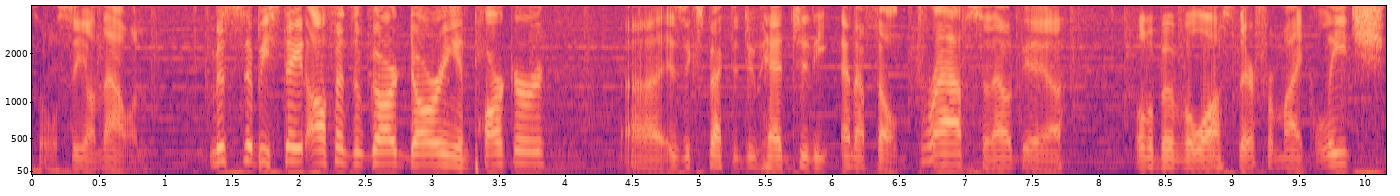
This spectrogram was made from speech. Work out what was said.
So we'll see on that one. Mississippi State offensive guard Darian Parker uh, is expected to head to the NFL draft, so that would be a little bit of a loss there for Mike Leach.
